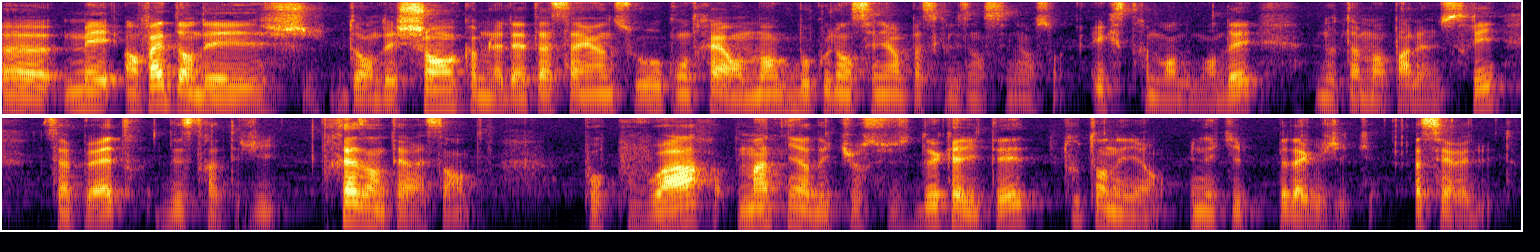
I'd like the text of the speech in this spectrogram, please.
Euh, mais en fait, dans des, dans des champs comme la data science, où au contraire, on manque beaucoup d'enseignants parce que les enseignants sont extrêmement demandés, notamment par l'industrie, ça peut être des stratégies très intéressantes pour pouvoir maintenir des cursus de qualité tout en ayant une équipe pédagogique assez réduite.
